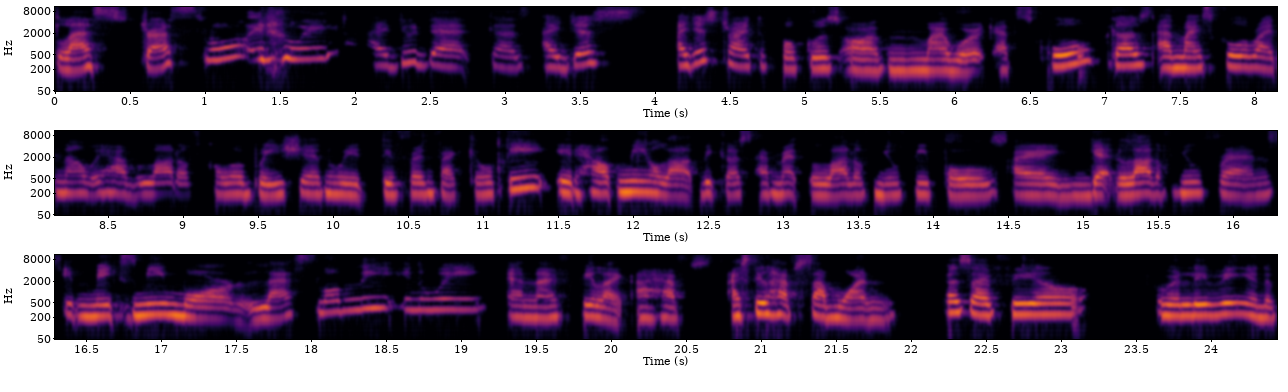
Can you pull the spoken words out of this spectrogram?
less stressful in a way. I do that because I just I just try to focus on my work at school because at my school right now we have a lot of collaboration with different faculty. It helped me a lot because I met a lot of new people. I get a lot of new friends. It makes me more less lonely in a way and I feel like I have I still have someone because I feel we're living in a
